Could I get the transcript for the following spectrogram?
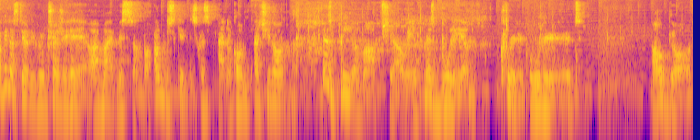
I think that's the only real treasure here. I might have missed some, but I'm going to skip this because Anaconda... Actually, not. Let's beat him up, shall we? Let's bully him. Critical hit. Oh, God.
